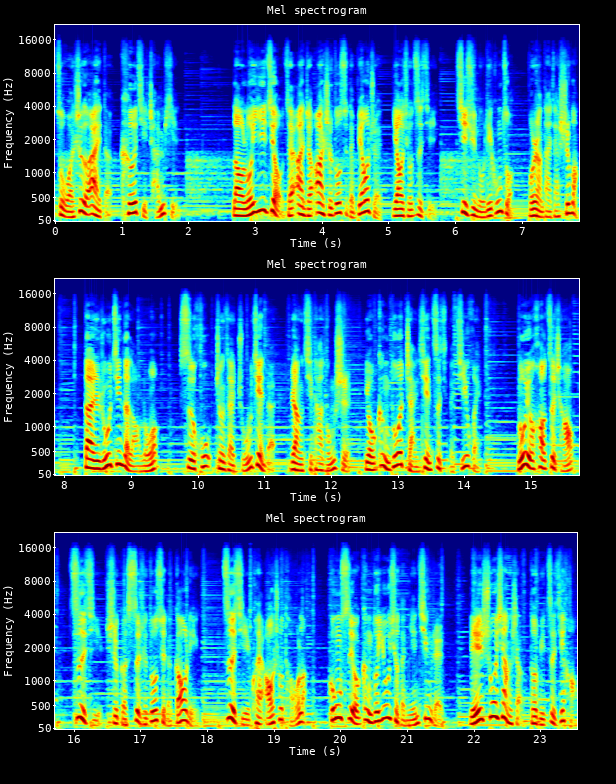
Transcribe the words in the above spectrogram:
做我热爱的科技产品。老罗依旧在按照二十多岁的标准要求自己，继续努力工作，不让大家失望。但如今的老罗。似乎正在逐渐的让其他同事有更多展现自己的机会。罗永浩自嘲自己是个四十多岁的高龄，自己快熬出头了。公司有更多优秀的年轻人，连说相声都比自己好。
